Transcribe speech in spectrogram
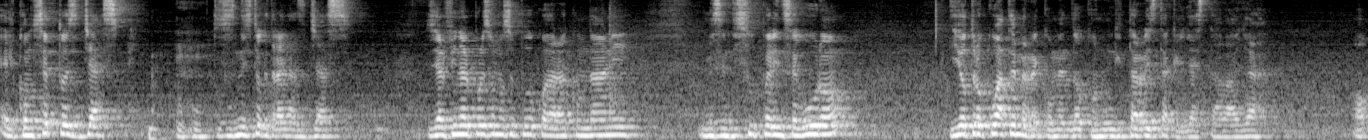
el concepto es jazz, Ujú. entonces necesito que traigas jazz. Y al final por eso no se pudo cuadrar con Dani, me sentí súper inseguro. Y otro cuate me recomendó con un guitarrista que ya estaba allá. O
